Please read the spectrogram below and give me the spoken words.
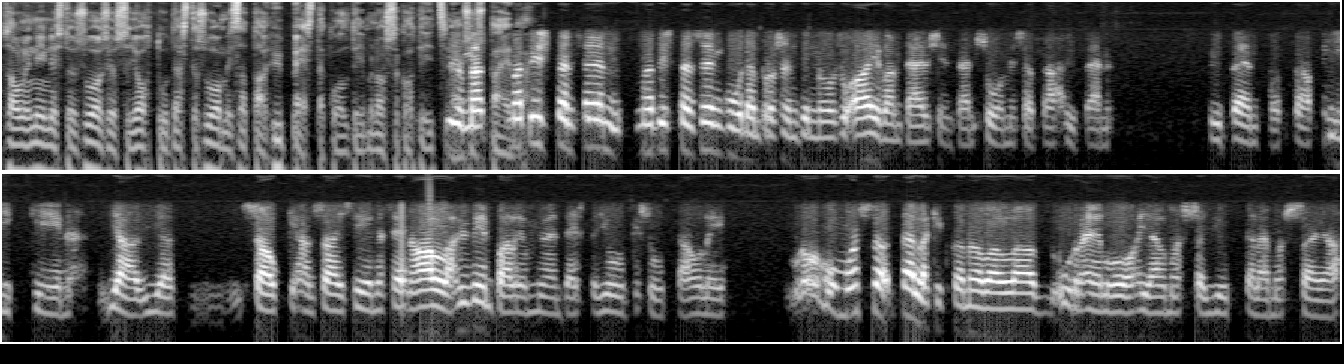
Sauli Niinistön suosiossa johtuu tästä Suomi 100 hypeestä, kun oltiin menossa kohti itsenäisyyspäivää? Mä, mä, pistän sen, mä pistän sen 6 prosentin nousu aivan täysin tämän Suomi 100 hypen, hypen tota, piikkiin. Ja, ja Saukkihan sai siinä sen alla hyvin paljon myönteistä julkisuutta. Oli no, muun muassa tälläkin kanavalla urheiluohjelmassa juttelemassa ja,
